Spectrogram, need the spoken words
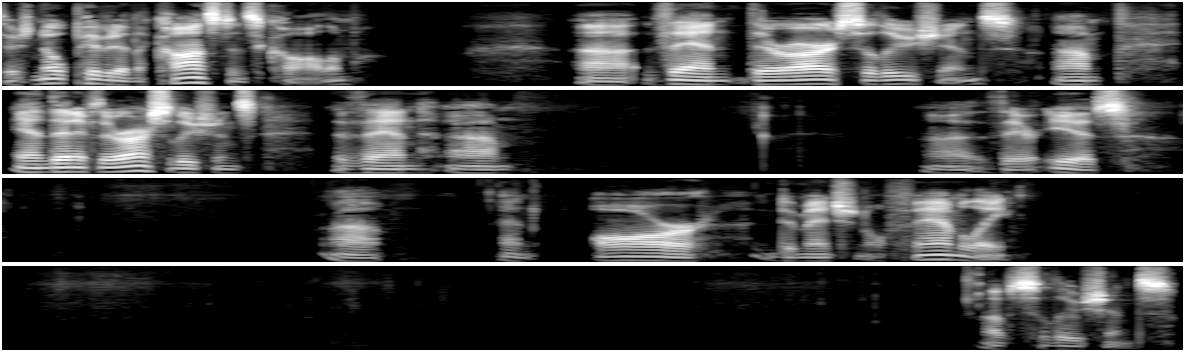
If there's no pivot in the constants column, uh, then there are solutions. Um, and then if there are solutions, then um, uh, there is uh, an R dimensional family. of solutions.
